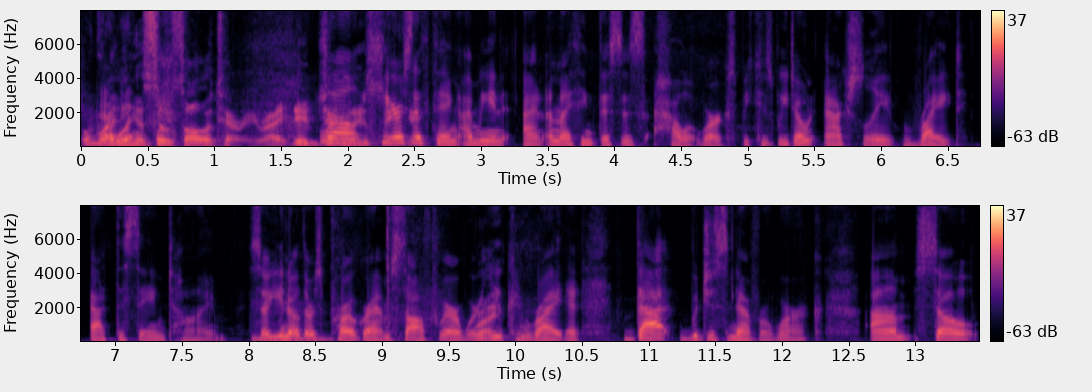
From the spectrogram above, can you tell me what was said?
Well, writing wh- is so solitary, right? It, Well, generally here's the thing. I mean, and, and I think this is how it works because we don't actually write at the same time. So, you know, there's program software where you can write it. That would just never work. Um, so,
